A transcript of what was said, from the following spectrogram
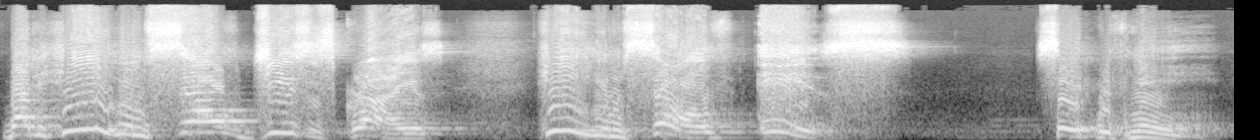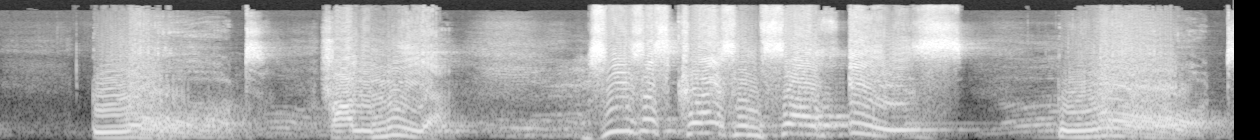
but he himself, Jesus Christ, he himself is, say it with me, Lord. Hallelujah. Amen. Jesus Christ himself is Lord.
